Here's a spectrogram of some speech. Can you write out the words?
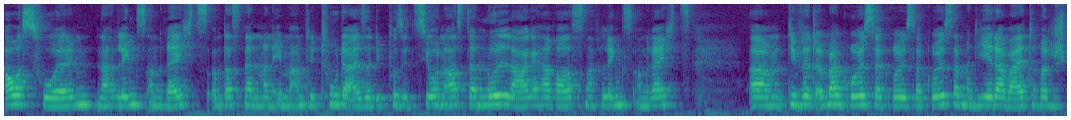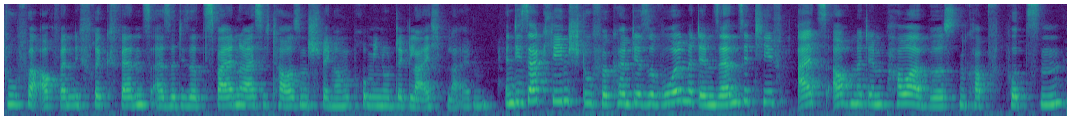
ausholen nach links und rechts. Und das nennt man eben Amplitude, also die Position aus der Nulllage heraus nach links und rechts. Ähm, die wird immer größer, größer, größer mit jeder weiteren Stufe, auch wenn die Frequenz, also diese 32.000 Schwingungen pro Minute gleich bleiben. In dieser Clean-Stufe könnt ihr sowohl mit dem Sensitiv als auch mit dem Powerbürstenkopf putzen.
